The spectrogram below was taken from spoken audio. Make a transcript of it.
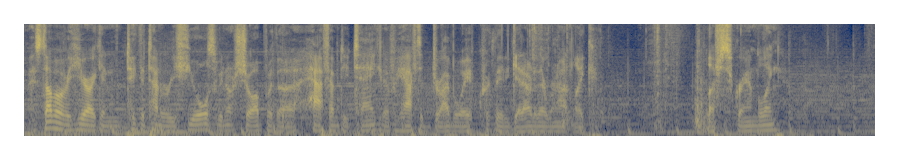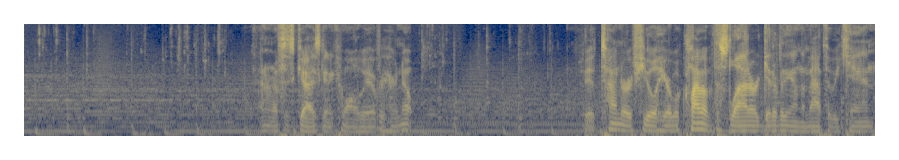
If I stop over here, I can take the time to refuel so we don't show up with a half-empty tank, and if we have to drive away quickly to get out of there, we're not, like, left scrambling. I don't know if this guy's going to come all the way over here. Nope. We have time to refuel here. We'll climb up this ladder, get everything on the map that we can.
